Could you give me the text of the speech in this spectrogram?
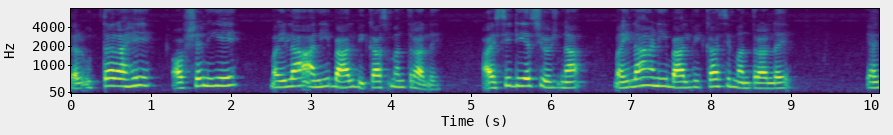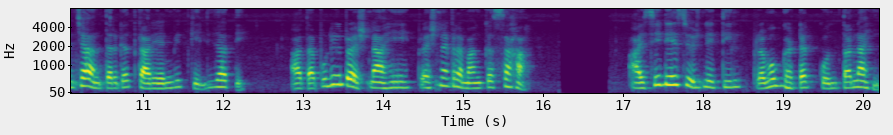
तर उत्तर आहे ऑप्शन ए महिला आणि बाल विकास मंत्रालय. आय सी डी एस योजना महिला आणि बाल विकास मंत्रालय यांच्या अंतर्गत कार्यान्वित केली जाते. आता पुढील प्रश्न आहे प्रश्न क्रमांक सहा. आय सी डी एस योजनेतील प्रमुख घटक कोणता नाही?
